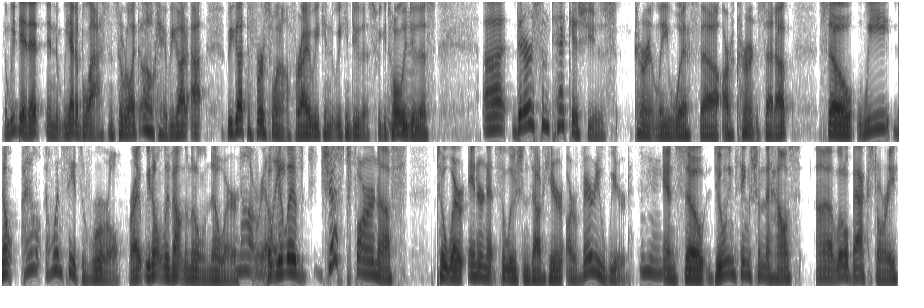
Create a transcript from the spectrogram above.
and we did it, and we had a blast. And so we're like, oh, okay, we got uh, we got the first one off, right? We can we can do this. We can totally Mm-hmm. do this. Uh, there are some tech issues currently with uh, our current setup. So we don't. I don't. I wouldn't say it's rural, right? We don't live out in the middle of nowhere. Not really. But we live just far enough to where internet solutions out here are very weird. Mm-hmm. And so doing things from the house, a little backstory.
